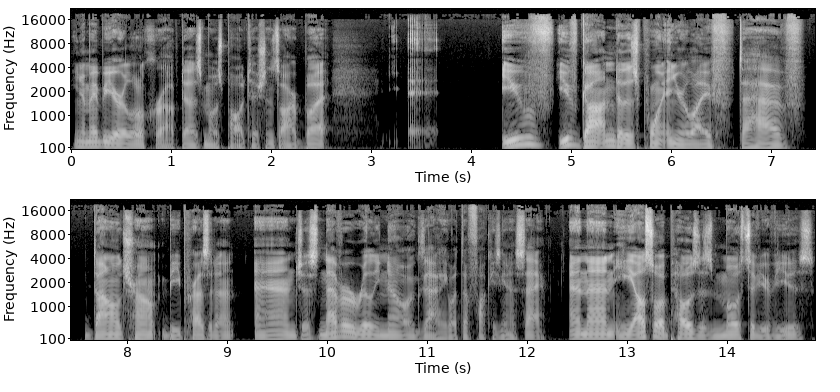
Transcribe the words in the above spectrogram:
You know, maybe you're a little corrupt as most politicians are, but eh, you've you've gotten to this point in your life to have Donald Trump be president and just never really know exactly what the fuck he's gonna say. And then he also opposes most of your views,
